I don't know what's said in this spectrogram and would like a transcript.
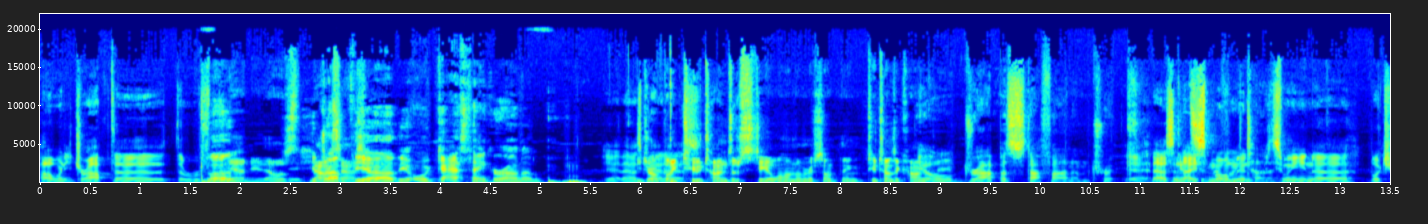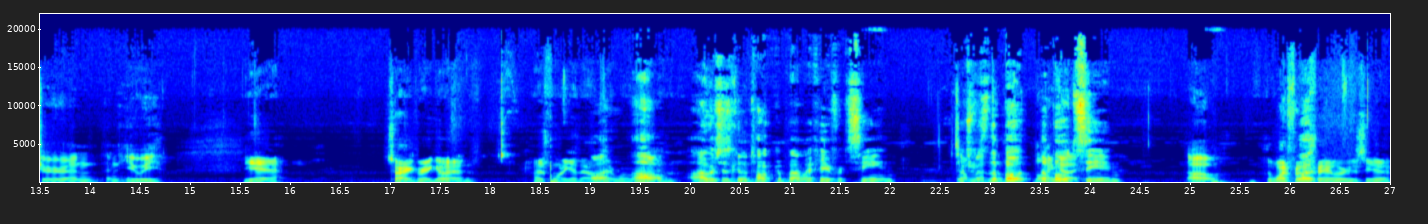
Oh, when he dropped the the roof Well, yeah, dude, that was He that was dropped the uh, the old gas tanker on him. Yeah, that was he dropped like two tons of steel on him or something. Two tons of concrete. you'll drop a stuff on him trick. Yeah, that was a Gets nice moment between uh, Butcher and and Hughie. Yeah. Sorry, Gray. Go ahead. I just want to get that out What? there. while we're Oh, moving. I was just gonna talk about my favorite scene, which Talking was the the boat the boat guy. scene. Oh, the one for What? the trailers. Yeah.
